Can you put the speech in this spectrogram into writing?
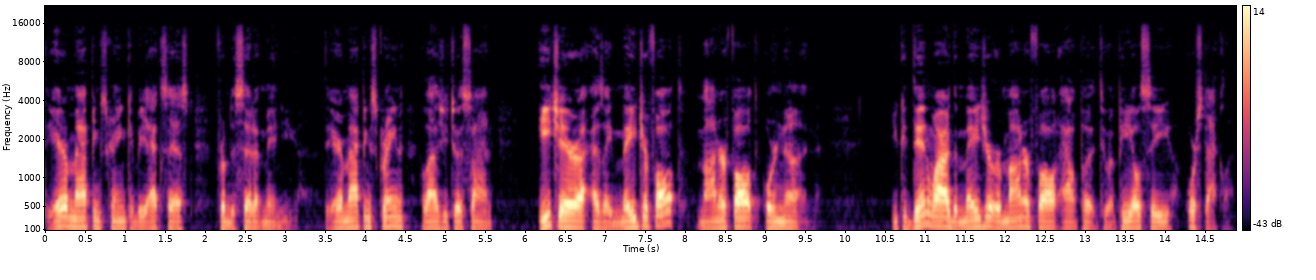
The error mapping screen can be accessed from the setup menu. The error mapping screen allows you to assign each error as a major fault, minor fault, or none. You could then wire the major or minor fault output to a PLC or stack light.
